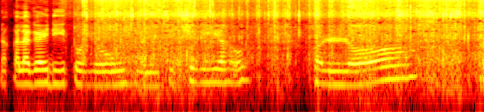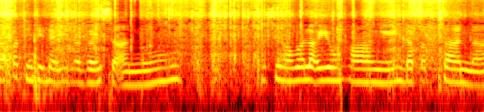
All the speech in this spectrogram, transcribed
nakalagay dito yung ano, chichiria. Oh. Hala. Dapat hindi na ilagay sa ano. Kasi wala yung hangin. Dapat sana,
